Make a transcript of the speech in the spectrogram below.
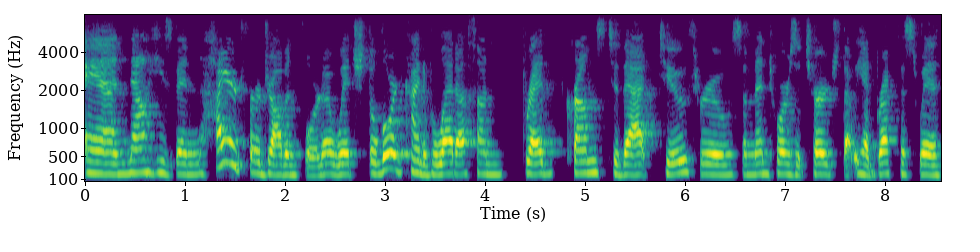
And now he's been hired for a job in Florida, which the Lord kind of led us on breadcrumbs to that too through some mentors at church that we had breakfast with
